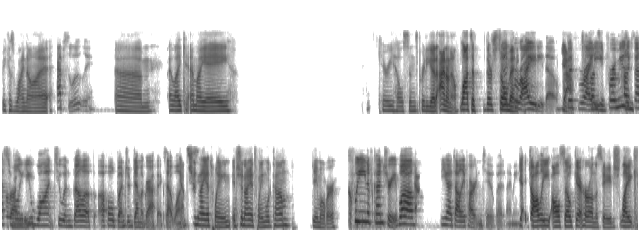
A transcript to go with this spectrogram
because why not? Absolutely. Um, I like MIA. Keri Hilson's pretty good. I don't know. Lots of there's so Good many. variety though. Yeah, Good variety. of- For a music festival, you want to envelop a whole bunch of demographics at Yeah, once. Shania Twain. If Shania Twain would come, game over. Queen of country. Well, you got Dolly Parton too, but I mean, Yeah, Dolly also get her on the stage. Like,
